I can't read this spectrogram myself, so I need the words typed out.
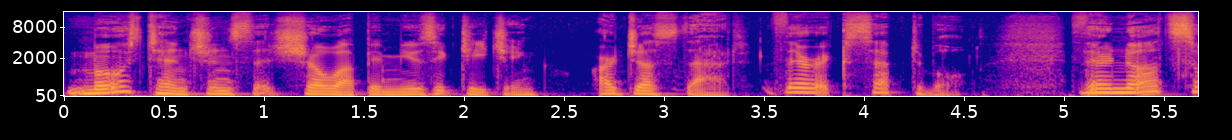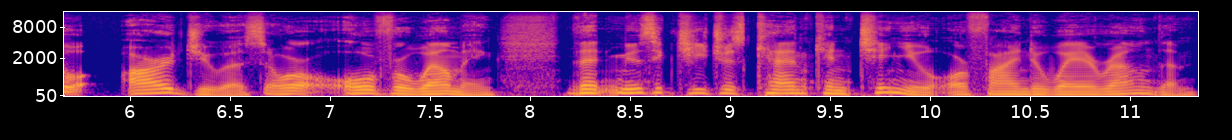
most tensions that show up in music teaching are just that they're acceptable. They're not so arduous or overwhelming that music teachers can continue or find a way around them.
